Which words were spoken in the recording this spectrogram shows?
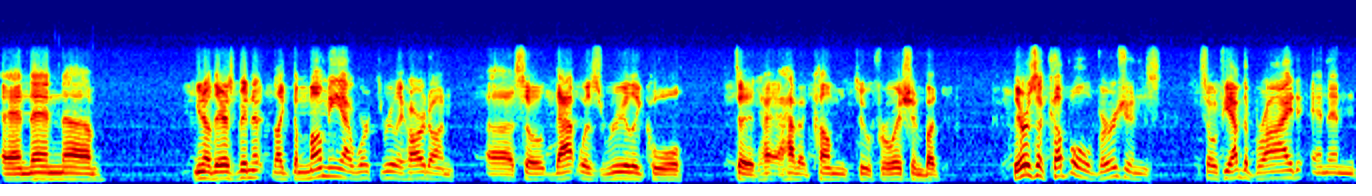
And then, um, you know, there's been like the Mummy. I worked really hard on, uh, so that was really cool to ha- have it come to fruition. But there's a couple versions. So if you have the Bride, and then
